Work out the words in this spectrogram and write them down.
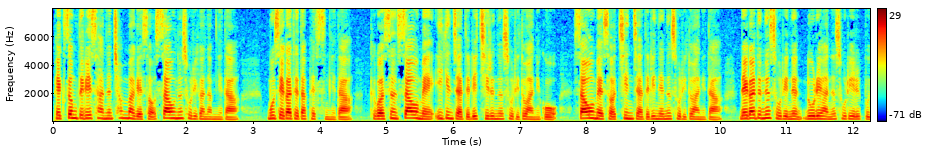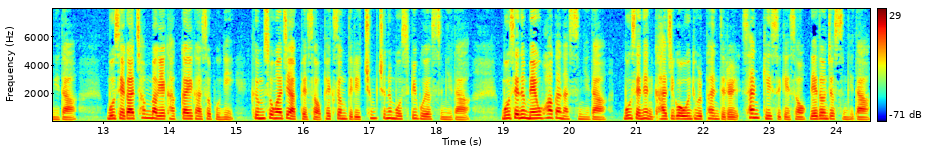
백성들이 사는 천막에서 싸우는 소리가 납니다. 모세가 대답했습니다. 그것은 싸움에 이긴 자들이 지르는 소리도 아니고 싸움에서 진 자들이 내는 소리도 아니다. 내가 듣는 소리는 노래하는 소리일 뿐이다. 모세가 천막에 가까이 가서 보니 금송아지 앞에서 백성들이 춤추는 모습이 보였습니다. 모세는 매우 화가 났습니다. 모세는 가지고 온 돌판들을 산 기슭에서 내던졌습니다.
